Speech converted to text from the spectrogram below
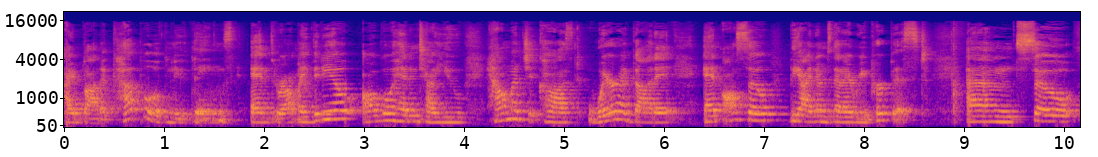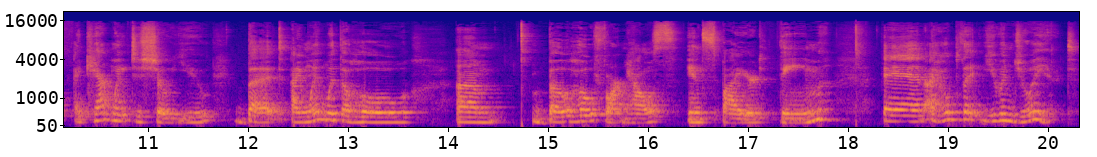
I bought a couple of new things and throughout my video, I'll go ahead and tell you how much it cost, where I got it, and also the items that I repurposed. Um, so I can't wait to show you, but I went with the whole um, boho farmhouse inspired theme and I hope that you enjoy it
